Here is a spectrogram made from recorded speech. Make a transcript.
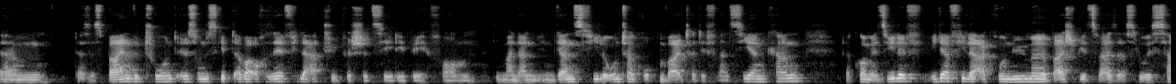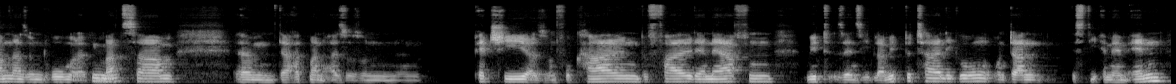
Ähm, dass es beinbetont ist. Und es gibt aber auch sehr viele atypische CDB-Formen, die man dann in ganz viele Untergruppen weiter differenzieren kann. Da kommen jetzt wieder, wieder viele Akronyme, beispielsweise das Lewis-Sumner-Syndrom oder die mhm. MATSAM. Ähm, da hat man also so einen Patchy, also einen fokalen Befall der Nerven mit sensibler Mitbeteiligung. Und dann ist die MMN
